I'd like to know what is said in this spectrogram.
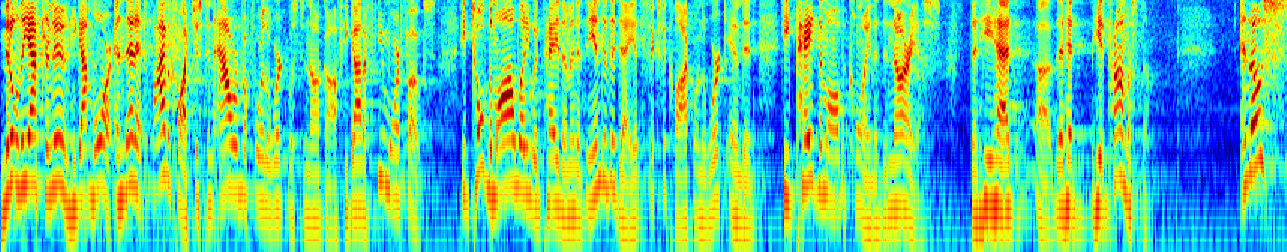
Middle of the afternoon, he got more. And then at 5 o'clock, just an hour before the work was to knock off, he got a few more folks. He told them all what he would pay them, and at the end of the day, at 6 o'clock, when the work ended, he paid them all the coin, a denarius, that he had, uh, that had, he had promised them. And those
